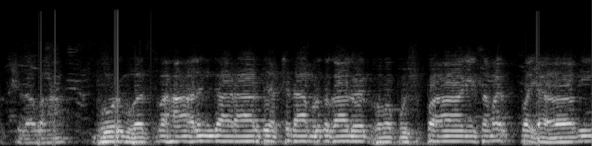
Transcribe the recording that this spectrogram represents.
अक्षरावः भूर्भुवस्वः अलङ्कारार्थे अक्षरामृतकालोद्भव पुष्पाणि समर्पयामि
